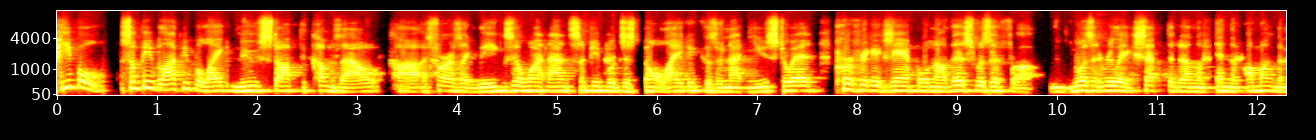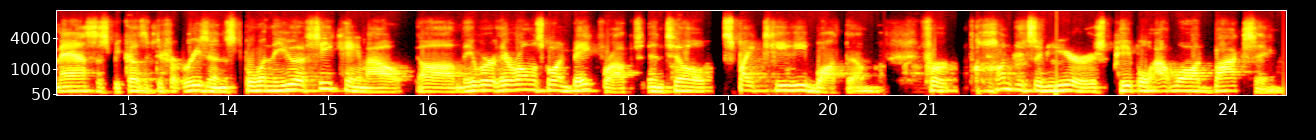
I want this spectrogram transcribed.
people, some people, a lot of people like new stuff that comes out uh, as far as like leagues and whatnot. And some people just don't like it because they're not used to it. Perfect example. Now, this was if uh, wasn't really accepted on the in the among the masses because of different reasons. But when the UFC came out, um, they were they were almost going bankrupt until Spike TV bought them. For hundreds of years, people outlawed boxing,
